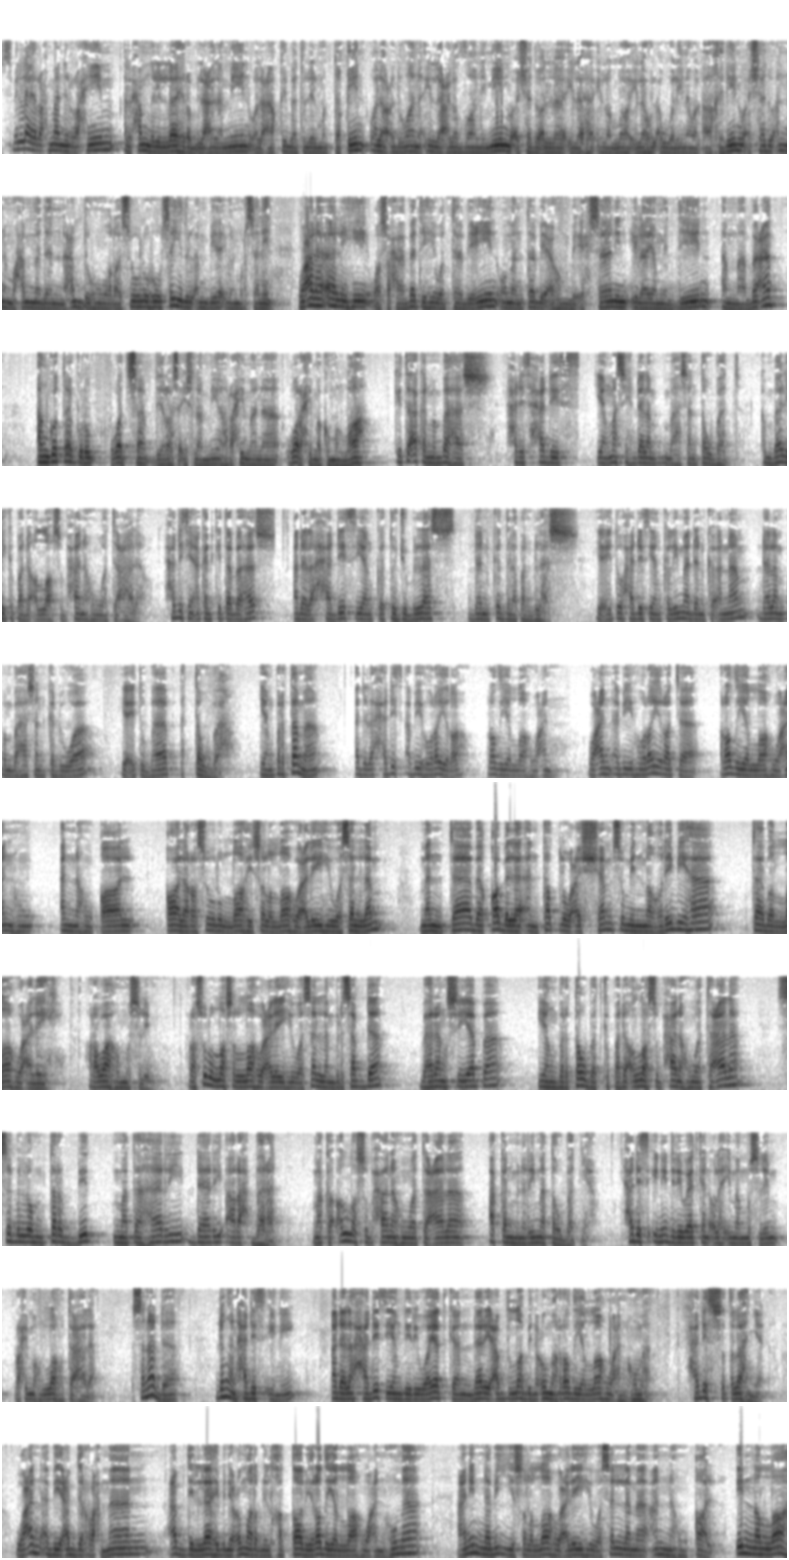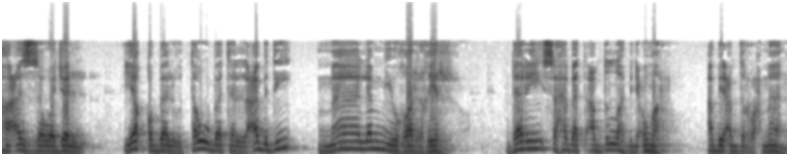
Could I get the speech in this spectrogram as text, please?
بسم الله الرحمن الرحيم الحمد لله رب العالمين والعاقبة للمتقين ولا عدوان إلا على الظالمين وأشهد أن لا إله إلا الله إله الأولين والآخرين وأشهد أن محمدا عبده ورسوله سيد الأنبياء والمرسلين وعلى آله وصحابته والتابعين ومن تبعهم بإحسان إلى يوم الدين أما بعد anggota grup WhatsApp Dirasa Islamiyah rahimana wa rahimakumullah. Kita akan membahas hadis-hadis yang masih dalam pembahasan taubat. Kembali kepada Allah Subhanahu wa taala. Hadis yang akan kita bahas adalah hadis yang ke-17 dan ke-18, yaitu hadis yang kelima dan keenam dalam pembahasan kedua yaitu bab at-taubah. Yang pertama adalah hadis Abi Hurairah radhiyallahu anhu. Wa an Abi Hurairah radhiyallahu anhu annahu qala qala Rasulullah sallallahu alaihi wasallam man taba qabla an tatlu'a asy-syamsu min maghribiha taballahu alaihi rawahu muslim. Rasulullah sallallahu alaihi wasallam bersabda barang siapa yang bertaubat kepada Allah Subhanahu wa taala sebelum terbit matahari dari arah barat maka Allah Subhanahu wa taala akan menerima taubatnya. Hadis ini diriwayatkan oleh Imam Muslim rahimahullahu taala. Senada dengan hadis ini adalah hadis yang diriwayatkan dari Abdullah bin Umar radhiyallahu anhuma. Hadis setelahnya وعن أبي عبد الرحمن عبد الله بن عمر بن الخطاب رضي الله عنهما عن النبي صلى الله عليه وسلم أنه قال إن الله عز وجل يقبل توبة العبد ما لم يغرغر. دري سهبت عبد الله بن عمر أبي عبد الرحمن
